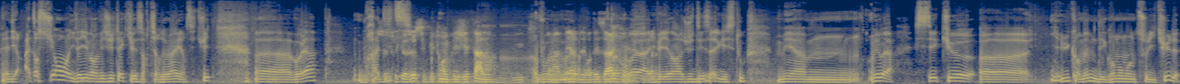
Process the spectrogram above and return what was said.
mais à dire attention il va y avoir Vegeta qui va sortir de là et ainsi de suite. Euh, voilà c'est plutôt un végétal. Hein, dans la mer, d'avoir des algues. Voilà, il va y avoir juste des algues et c'est tout. Mais, euh, mais voilà, c'est que il y a eu quand même des grands moments de solitude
